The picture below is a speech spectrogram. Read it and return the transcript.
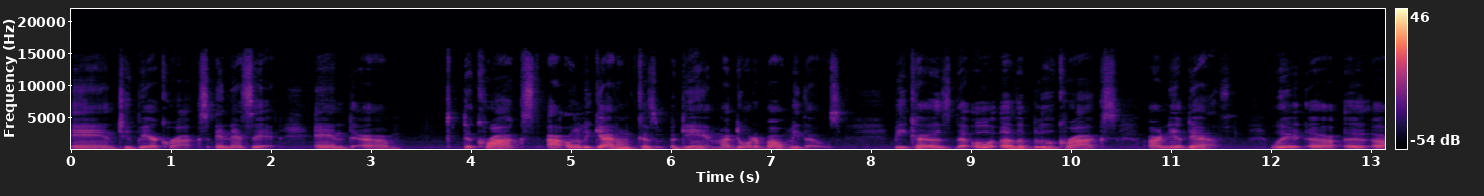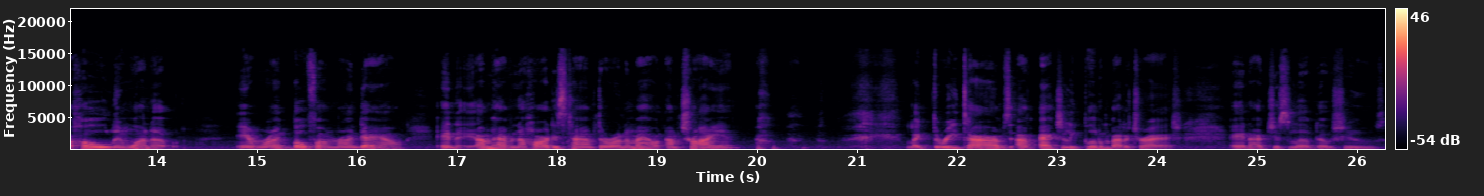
and two pair of Crocs. And that's it. And um, the Crocs, I only got them because, again, my daughter bought me those. Because the old, other blue Crocs are near death with a, a, a hole in one of them. And run both of them run down. And I'm having the hardest time throwing them out. I'm trying. like three times I've actually put them by the trash. And I just love those shoes.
